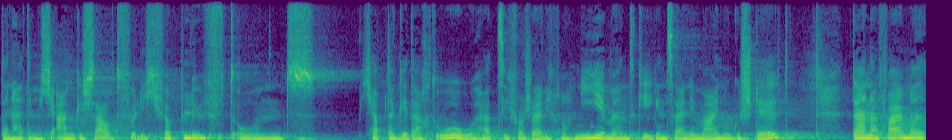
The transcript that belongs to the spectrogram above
dann hat er mich angeschaut, völlig verblüfft und ich habe dann gedacht, oh, hat sich wahrscheinlich noch nie jemand gegen seine Meinung gestellt. Dann auf einmal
